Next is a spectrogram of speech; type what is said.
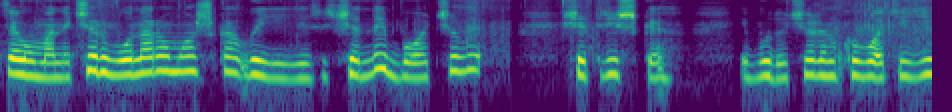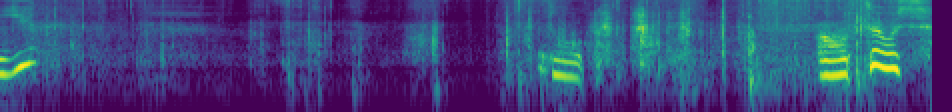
Це у мене червона ромашка, ви її ще не бачили. Ще трішки і буду черенкувати її. Так. А оце ось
